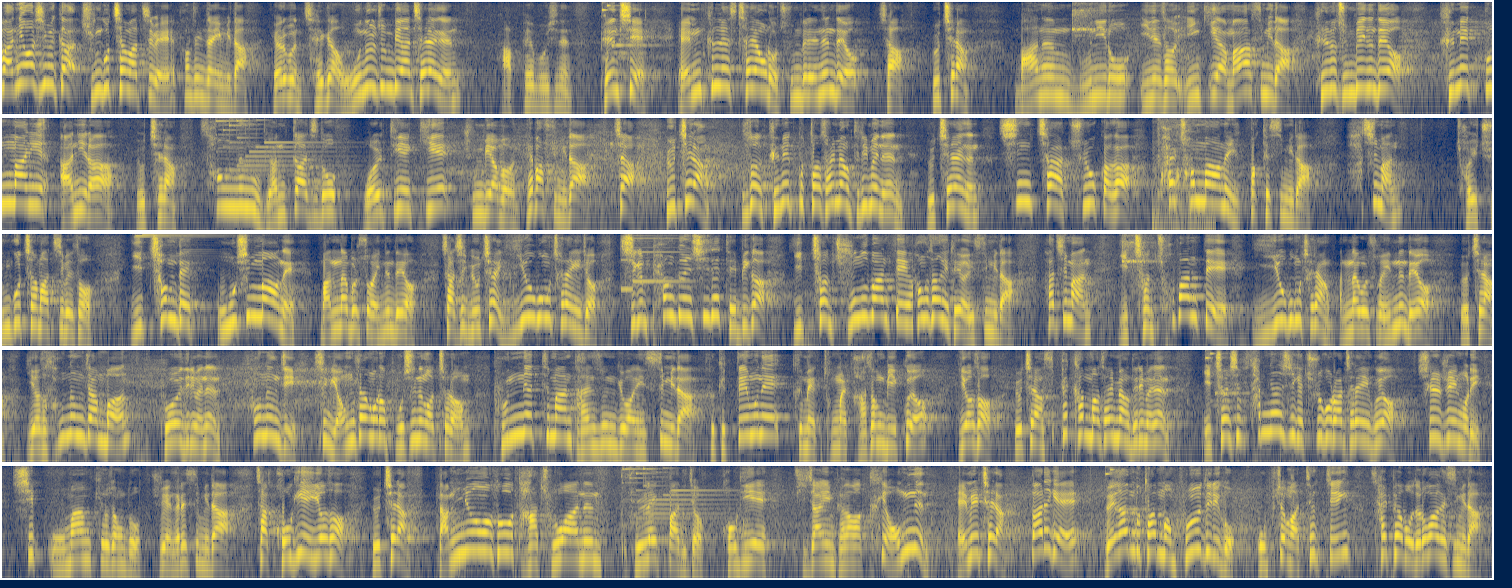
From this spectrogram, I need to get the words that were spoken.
여러분 안녕하십니까? 중고차 맛집의 선생장입니다. 여러분 제가 오늘 준비한 차량은 앞에 보시는 벤츠의 M클래스 차량으로 준비를 했는데요. 자이 차량 많은 문의로 인해서 인기가 많았습니다. 그래서 준비했는데요. 금액뿐만이 아니라 이 차량 성능 면까지도 월등했기에 준비 한번 해봤습니다. 자 이 차량 우선 금액부터 설명드리면은 이 차량은 신차 출고가가 8천만 원에 육박했습니다. 하지만 저희 중고차 맛집에서 2,150만 원에 만나볼 수가 있는데요. 자, 지금 이 차량 250 차량이죠. 지금 평균 시세 대비가 2,000 중후반대에 형성이 되어 있습니다. 하지만 2,000 초반대에 250 차량 만나볼 수가 있는데요. 이 차량 이어서 성능지 한번 보여드리면은 성능지 지금 영상으로 보시는 것처럼 본네트만 단순 교환이 있습니다. 그렇기 때문에 금액 정말 가성비 있고요. 이어서 이 차량 스펙 한번 설명드리면은 2013년식에 출고를 한 차량이고요. 실주행거리 15만 킬로 정도 주행을 했습니다. 자, 거기에 이어서 이 차량 남녀노소 다 좋아하는 블랙 바디죠. 거기에 디자인 변화가 크게 없는 M1 차량 빠르게 외관부터 한번 보여드리고 옵션과 특징 살펴보도록 하겠습니다.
